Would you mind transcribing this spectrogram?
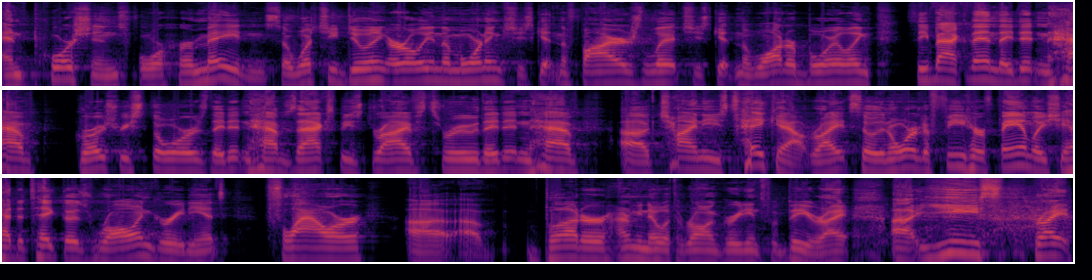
and portions for her maidens. So, what's she doing early in the morning? She's getting the fires lit, she's getting the water boiling. See, back then they didn't have grocery stores, they didn't have Zaxby's drive through, they didn't have uh, Chinese takeout, right? So, in order to feed her family, she had to take those raw ingredients flour, uh, uh, butter. I don't even know what the raw ingredients would be, right? Uh, yeast, right?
